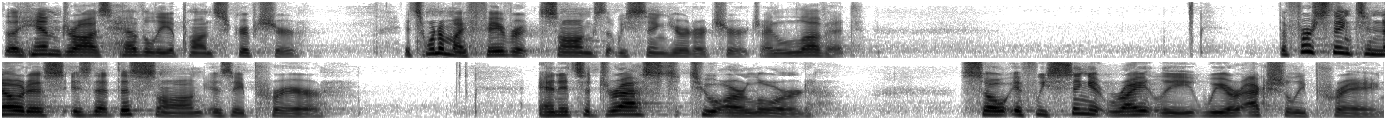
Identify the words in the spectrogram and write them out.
The hymn draws heavily upon Scripture. It's one of my favorite songs that we sing here at our church. I love it. The first thing to notice is that this song is a prayer, and it's addressed to our Lord. So if we sing it rightly, we are actually praying.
